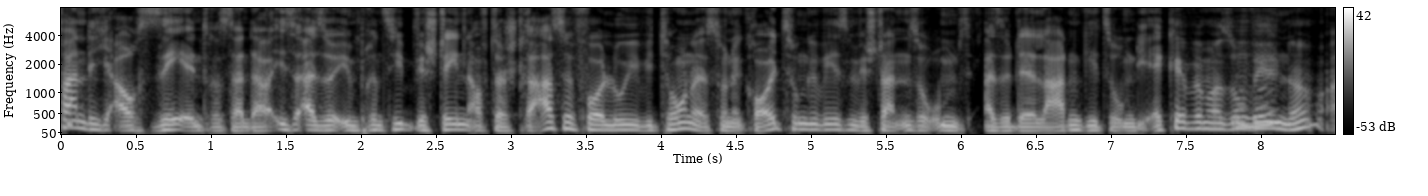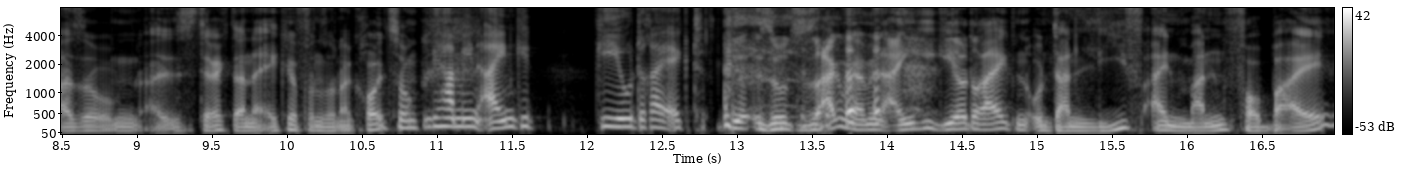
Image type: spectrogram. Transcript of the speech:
fand ich auch sehr interessant. Da ist also im Prinzip, wir stehen auf der Straße vor Louis Vuitton, da ist so eine Kreuzung gewesen. Wir standen so um, also der Laden geht so um die Ecke, wenn man Mhm. so will, ne? Also es ist direkt an der Ecke von so einer Kreuzung. Wir haben ihn eingeodreieckt. Ja, Sozusagen, wir haben ihn eingegeodreikt und dann lief ein Mann vorbei.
